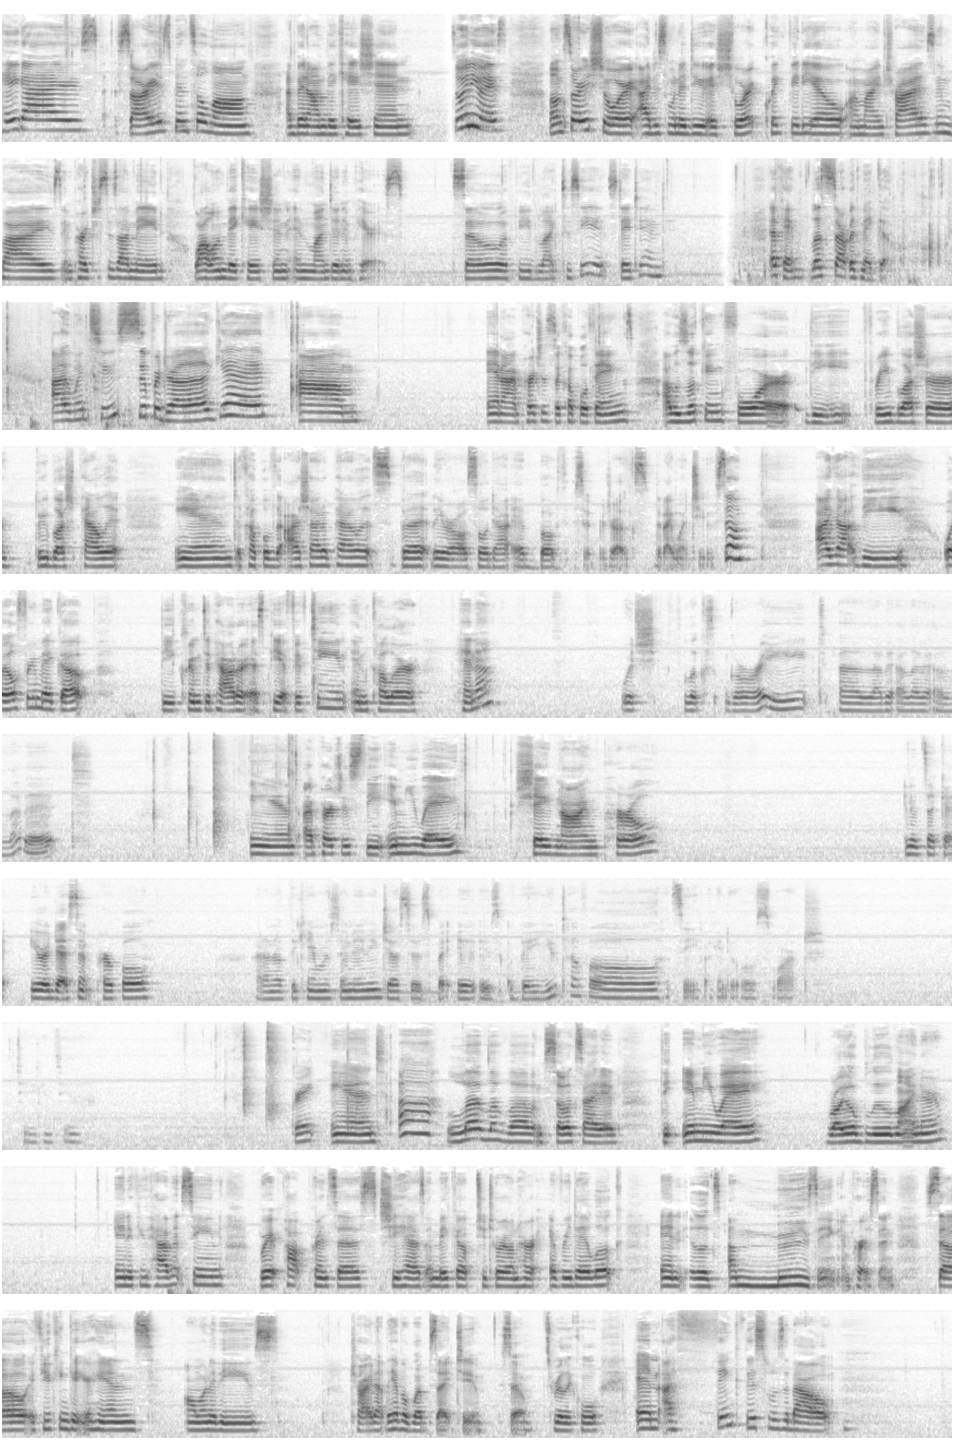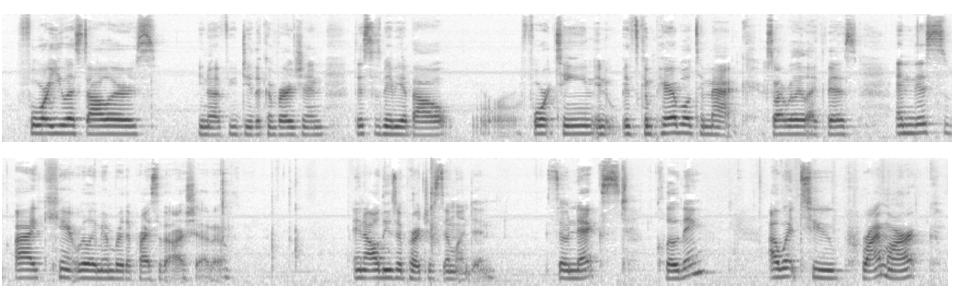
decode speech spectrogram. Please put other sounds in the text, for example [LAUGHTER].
Hey guys! Sorry it's been so long. I've been on vacation. So anyways, long story short, I just want to do a short, quick video on my tries and buys and purchases I made while on vacation in London and Paris. So if you'd like to see it, stay tuned. Okay, let's start with makeup. I went to Superdrug, yay! Um, and I purchased a couple things. I was looking for the three blusher, three blush palette and a couple of the eyeshadow palettes, but they were all sold out at both Superdrugs that I went to. So I got the oil-free makeup, the cream to powder SPF 15 in color henna, which looks great. I love it, I love it, I love it. And I purchased the MUA Shade 9 Pearl. And it's like an iridescent purple. I don't know if the camera's doing any justice, but it is beautiful. Let's see if I can do a little swatch. See if you can see that. Great. And, ah, love, love, love. I'm so excited. The MUA Royal Blue Liner. And if you haven't seen Britpop Princess, she has a makeup tutorial on her everyday look and it looks amazing in person. So if you can get your hands on one of these, try it out. They have a website too, so it's really cool. And I think this was about four US dollars. You know, if you do the conversion, this was maybe about 14 and it's comparable to MAC. So I really like this. And this, I can't really remember the price of the eyeshadow. And all these are purchased in London. So next, clothing. I went to Primark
